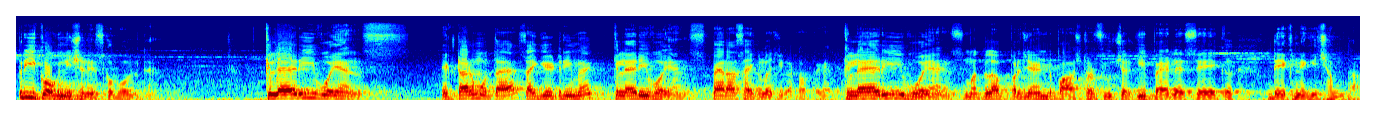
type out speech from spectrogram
precognition इसको बोलते हैं। क्लैरीवोयंस एक टर्म होता है साइकेट्री में क्लैरीवोयंस पैरासाइकोलॉजी का टॉपिक है। क्लैरीवोयंस मतलब प्रेजेंट पास्ट और फ्यूचर की पहले से एक देखने की क्षमता।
